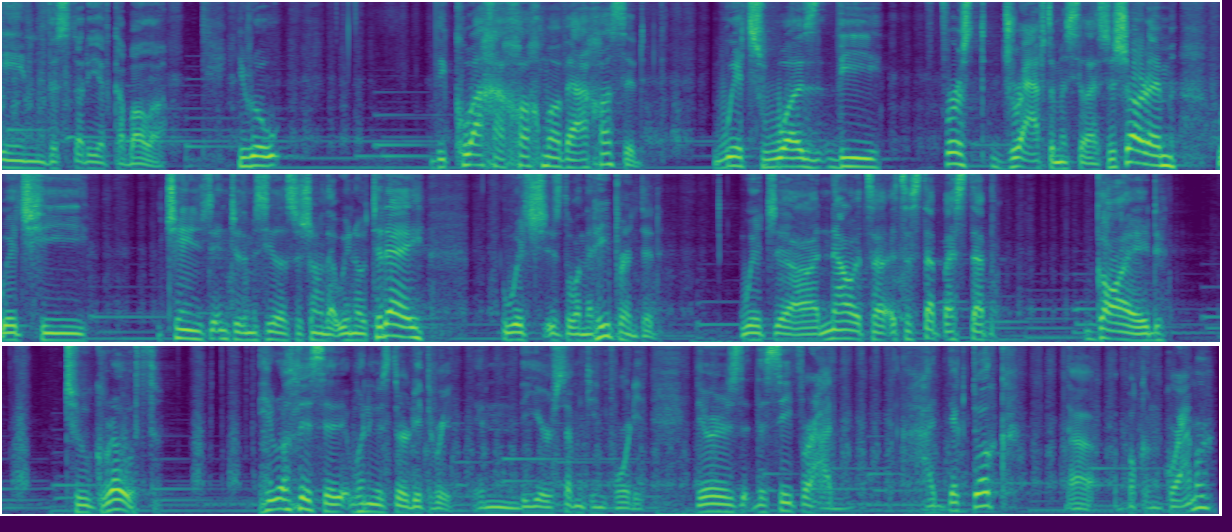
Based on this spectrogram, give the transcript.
in the study of Kabbalah. He wrote the Kuach HaChachma VeHaChasid, which was the first draft of Mesilas Yesharim, which he changed into the Mesilas Yesharim that we know today, which is the one that he printed. Which uh, now it's a it's a step by step guide to growth. He wrote this uh, when he was 33 in the year 1740. There's the Sefer Had uh, a book on grammar.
